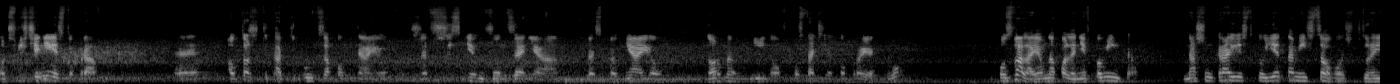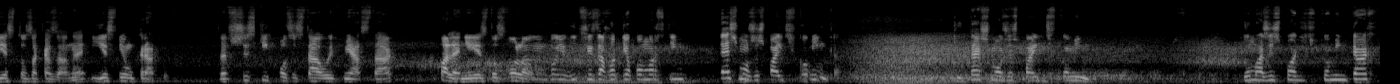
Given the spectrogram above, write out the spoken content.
Oczywiście nie jest to prawda. E, Autorzy tych artykułów zapominają, że wszystkie urządzenia, które spełniają normę unijną w postaci ekoprojektu, pozwalają na palenie w kominkach. W naszym kraju jest tylko jedna miejscowość, w której jest to zakazane i jest nią Kraków. We wszystkich pozostałych miastach palenie jest dozwolone. W województwie zachodniopomorskim też możesz palić w kominkach. Tu też możesz palić w kominkach. Tu możesz palić w kominkach.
